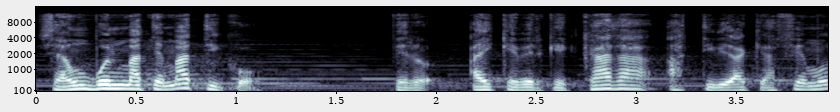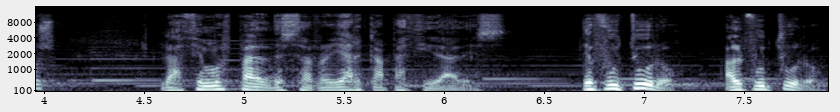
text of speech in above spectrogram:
sea un buen matemático, pero hay que ver que cada actividad que hacemos la hacemos para desarrollar capacidades de futuro, al futuro.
